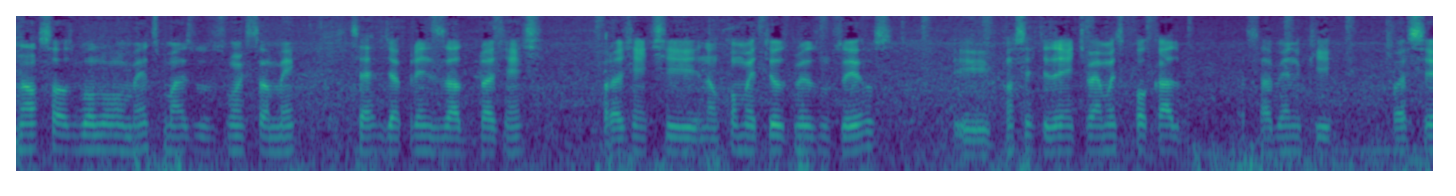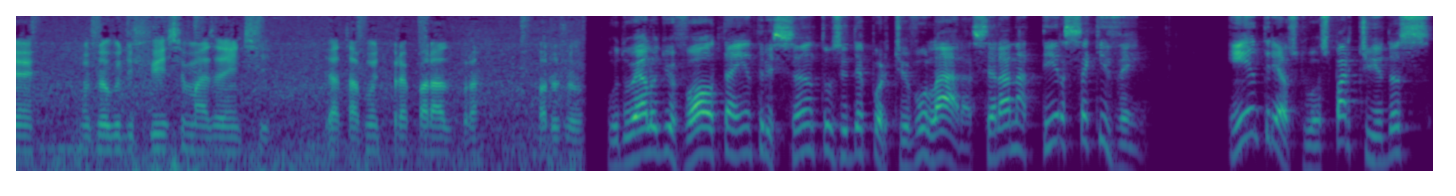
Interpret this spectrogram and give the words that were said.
Não só os bons momentos, mas os ruins também servem de aprendizado para a gente, para a gente não cometer os mesmos erros e com certeza a gente vai muito focado sabendo que vai ser um jogo difícil, mas a gente já está muito preparado pra, para o jogo. O duelo de volta entre Santos e Deportivo Lara será na terça que vem. Entre as duas partidas,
